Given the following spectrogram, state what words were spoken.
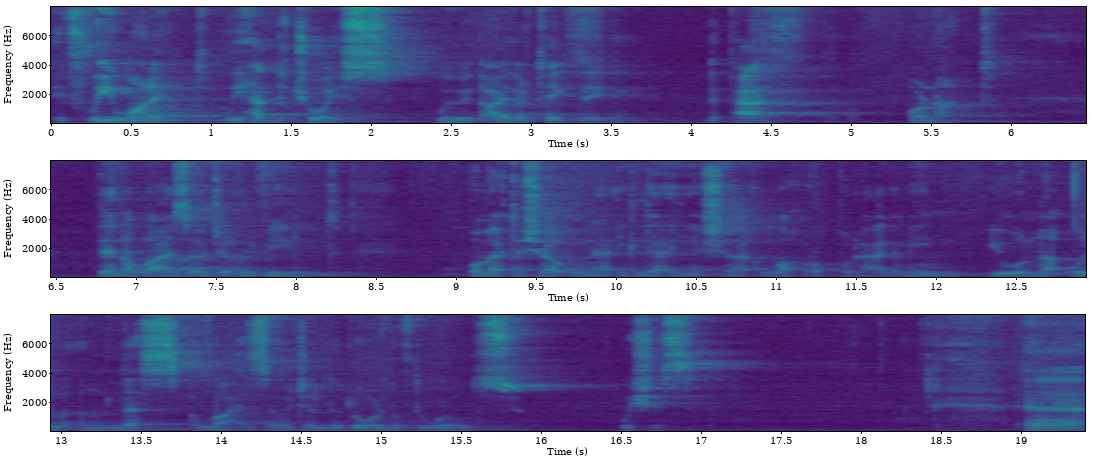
If we wanted, we had the choice. We would either take the, the path or not. Then Allah Azza wa Jal revealed وما تشاءون إلا أن يشاء الله رب العالمين You will not will unless Allah Azza wa Jal, the Lord of the worlds, wishes. Uh,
